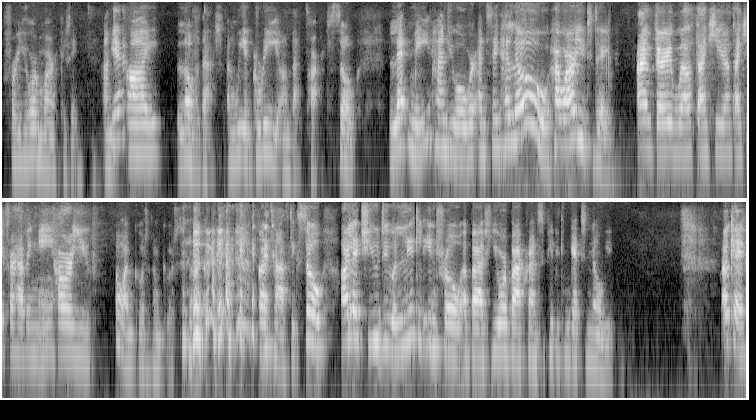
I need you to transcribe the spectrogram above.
for your marketing. And yeah. I love that. And we agree on that part. So let me hand you over and say hello. How are you today? I'm very well, thank you. And thank you for having me. How are you? Oh, I'm good. I'm good. Fantastic. So I'll let you do a little intro about your background so people can get to know you. Okay.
